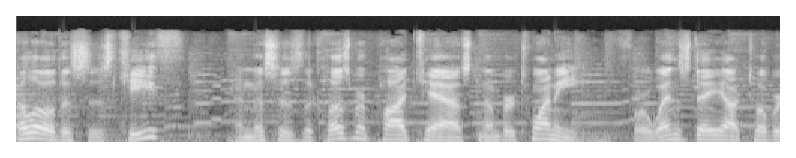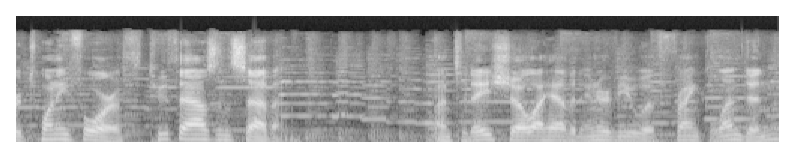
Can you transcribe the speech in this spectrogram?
Hello, this is Keith, and this is the Klezmer Podcast number 20 for Wednesday, October 24th, 2007. On today's show, I have an interview with Frank London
